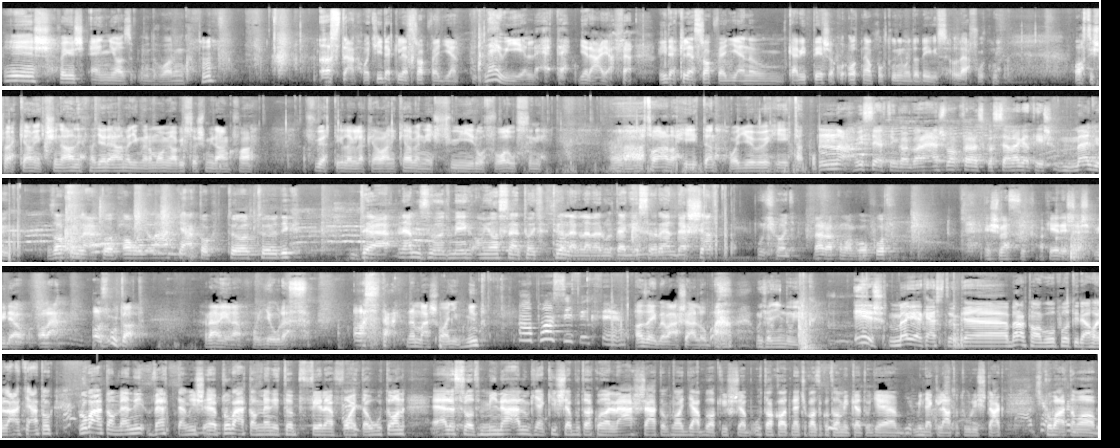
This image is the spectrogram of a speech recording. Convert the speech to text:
És végül is ennyi az udvarunk. Hm? Aztán, hogy ide ki lesz rakva egy ilyen, ne üljél lehet-e, gyere álljál fel. Ha ide ki lesz rakva egy ilyen kerítés, akkor ott nem fog tudni majd a Davis lefutni. Azt is meg kell még csinálni. Na gyere, elmegyünk, mert a mami már biztos mi ránk vár. A füvet tényleg le kell válni, kell venni egy fűnyírót valószínű. Talán a héten, vagy jövő héten. Na, visszértünk a garázsba, felveszünk a szemeget és megyünk. Az akkumulátor, ahogy látjátok, töltődik, de nem zöld még, ami azt jelenti, hogy tényleg lemerült egészen rendesen. Úgyhogy berakom a GoPro-t, és vesszük a kérdéses videó alá az utat. Remélem, hogy jó lesz. Aztán nem más vagyunk, mint A Pacific Fair. az egyik bevásárlóba. Úgyhogy induljunk. És megérkeztünk, eh, beraktam a GoPro-t ide, ahogy látjátok. Próbáltam venni, vettem is, eh, próbáltam menni többféle fajta úton. Először ott mi nálunk ilyen kisebb utakon, hogy lássátok nagyjából a kisebb utakat, ne csak azokat, amiket ugye mindenki lát a turisták. Próbáltam a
